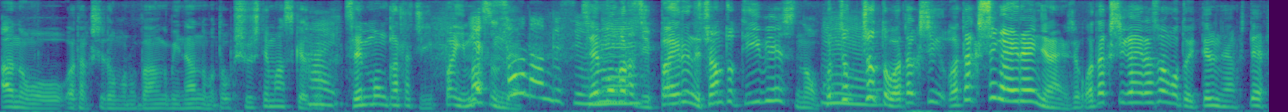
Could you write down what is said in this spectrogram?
あの私どもの番組何度も特集してますけど、はい。専門家たちいっぱいいますんで。そうなんですよね。専門家たちいっぱいいるんでちゃんと TBS のこれちょ,、ええ。ちょっと私私が偉いんじゃないですよ。私が偉そうなこと言ってるんじゃなくて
